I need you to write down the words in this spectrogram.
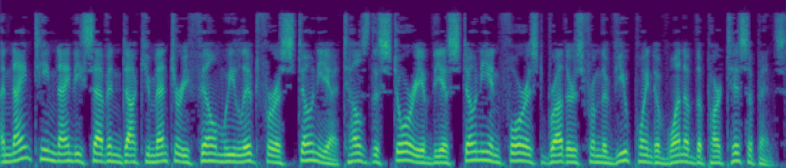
A 1997 documentary film We Lived for Estonia tells the story of the Estonian Forest Brothers from the viewpoint of one of the participants.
